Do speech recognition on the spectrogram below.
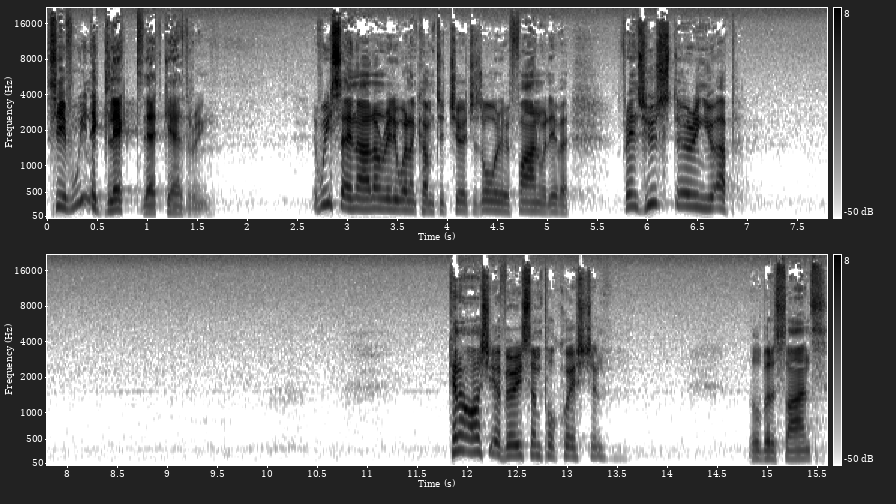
See, if we neglect that gathering, if we say, No, I don't really want to come to church, it's all fine, whatever. Friends, who's stirring you up? Can I ask you a very simple question? A little bit of science.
